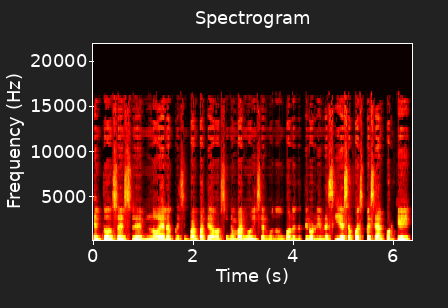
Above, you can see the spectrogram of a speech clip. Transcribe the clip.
Entonces, eh, no era el principal pateador, sin embargo, hice algunos goles de tiros libres y ese fue especial porque,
